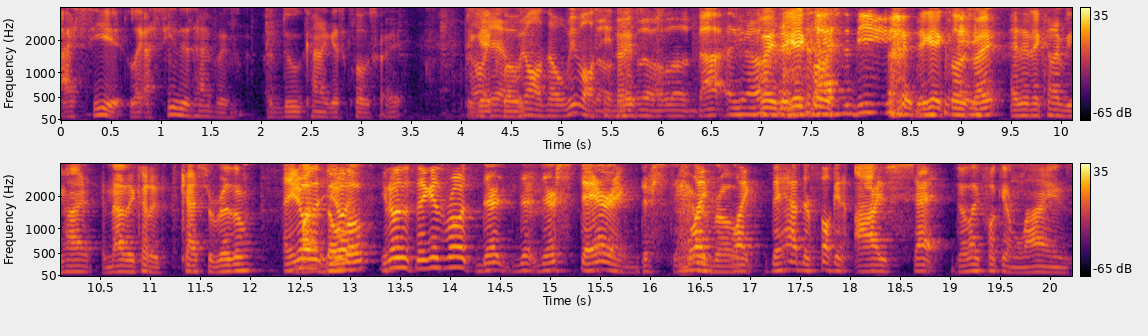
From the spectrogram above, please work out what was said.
I see it. Like I see this happen. A dude kind of gets close, right? They Oh, get yeah, close. We all know. We've all seen little, this. little, little dot, you know. Wait, they get close. The beat. they get close, right? And then they're kind of behind, and now they kind of catch the rhythm. And you know, what, you, know, Dolo? you know what the thing is, bro? They're they're, they're staring. They're staring, like, bro. Like they have their fucking eyes set. They're like fucking lions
